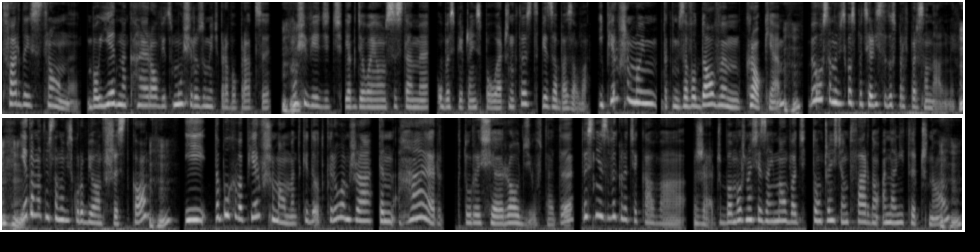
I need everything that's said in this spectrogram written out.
twardej strony, bo jednak HR-owiec musi rozumieć prawo pracy, Mhm. musi wiedzieć, jak działają systemy ubezpieczeń społecznych. To jest wiedza bazowa. I pierwszym moim takim zawodowym krokiem Mhm. było stanowisko specjalisty do spraw personalnych. Mhm. Ja tam na tym stanowisku robiłam wszystko Mhm. i to był chyba pierwszy moment, kiedy odkryłam, że ten HR, który się rodził wtedy, to jest niezwykle ciekawa rzecz, bo można się zajmować tą częścią twardą, analityczną, Mhm.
